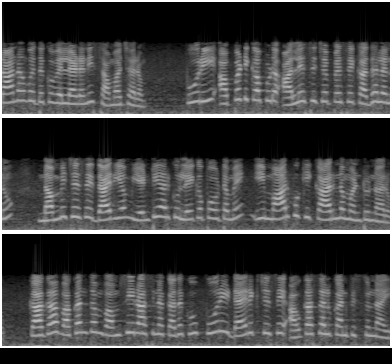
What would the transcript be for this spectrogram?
రానా వద్దకు వెళ్ళాడని సమాచారం. పూరి అప్పటికప్పుడు అల్లేసి చెప్పేసే కథలను నమ్మి చేసే ధైర్యం ఎన్టీఆర్కు లేకపోవటమే ఈ మార్పుకి కారణం అంటున్నారు కాగా వకంతం వంశీ రాసిన కథకు పూరి డైరెక్ట్ చేసే అవకాశాలు కనిపిస్తున్నాయి.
